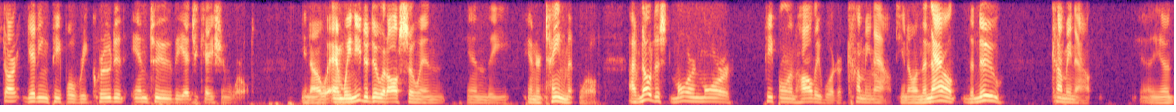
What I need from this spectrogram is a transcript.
start getting people recruited into the education world you know, and we need to do it also in in the entertainment world. I've noticed more and more people in Hollywood are coming out, you know, and the now the new coming out, you know,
